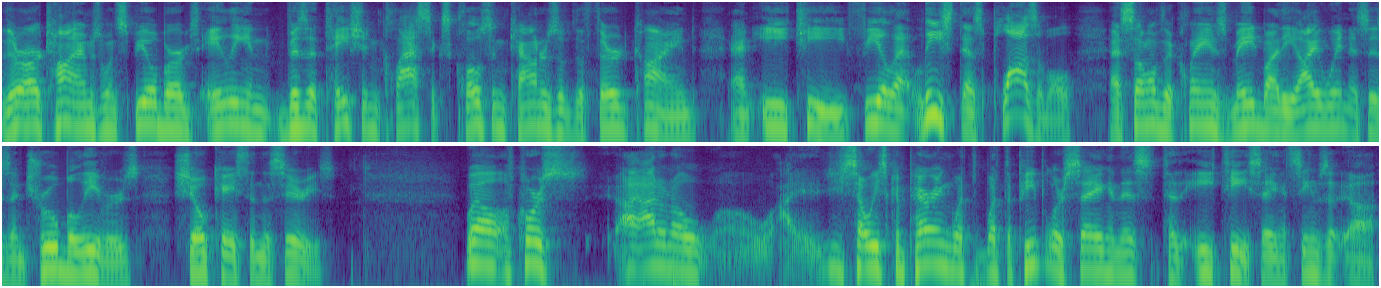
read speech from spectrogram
there are times when Spielberg's alien visitation classics Close Encounters of the Third Kind and E.T. feel at least as plausible as some of the claims made by the eyewitnesses and true believers showcased in the series. Well, of course, I, I don't know. I, so he's comparing what what the people are saying in this to ET, saying it seems uh,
